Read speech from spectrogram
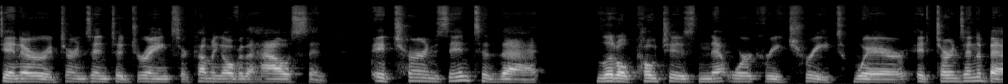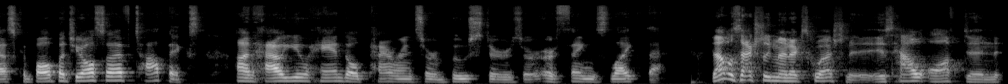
dinner, it turns into drinks or coming over the house and it turns into that, little coaches network retreat where it turns into basketball, but you also have topics on how you handle parents or boosters or, or things like that. That was actually my next question is how often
